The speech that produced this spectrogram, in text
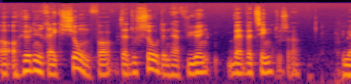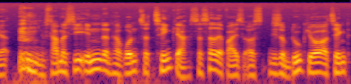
at, at høre din reaktion for, da du så den her fyring. Hvad, hvad tænkte du så? Jamen, jeg, jeg starter med at sige, inden den her rundt, så tænkte jeg, så sad jeg faktisk også, ligesom du gjorde, og tænkte,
